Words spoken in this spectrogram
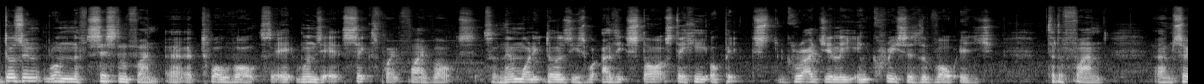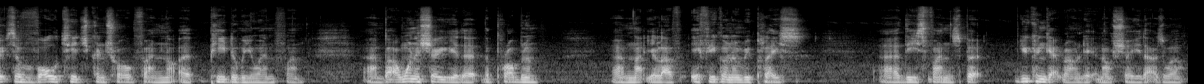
doesn't run the system fan uh, at 12 volts. It runs it at 6.5 volts. So then what it does is as it starts to heat up it gradually increases the voltage to the fan. Um, so it's a voltage controlled fan not a PWM fan. Um, but I want to show you the, the problem um, that you'll have if you're going to replace uh, these fans but you can get around it and I'll show you that as well.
